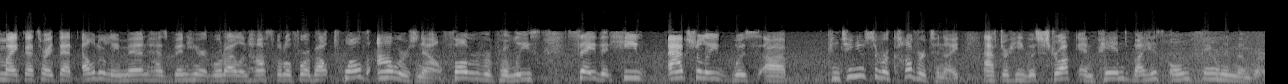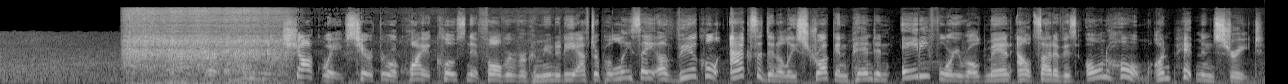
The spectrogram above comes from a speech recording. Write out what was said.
Mike, that's right. That elderly man has been here at Rhode Island Hospital for about 12 hours now. Fall River police say that he actually was uh, continues to recover tonight after he was struck and pinned by his own family member. Shockwaves tear through a quiet, close-knit Fall River community after police say a vehicle accidentally struck and pinned an 84-year-old man outside of his own home on Pittman Street.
